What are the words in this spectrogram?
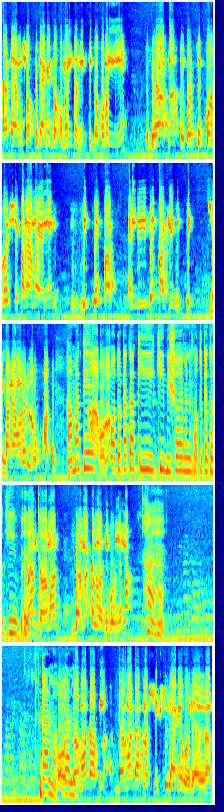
কাছে আমি সব থেকে আগে ডকুমেন্টটা নিচ্ছি। ডকুমেন্ট নিয়ে যারা আপনার পেপার চেক করবে সেখানে আমরা এনএন তে এনডিতে পাঠিয়ে দিচ্ছি। সেখানে আমাদের লোক থাকে। আমাকে হ্যাঁ, কত টাকা কি কি বিষয়ে মানে কত টাকা কি ম্যাম ডার্মাটোলজি বললেন না? হ্যাঁ হ্যাঁ। ডার্মা ডার্মাটা আপনার ডার্মাটা আপনার সিক্সটি লাখে হয়ে যাবে ম্যাম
